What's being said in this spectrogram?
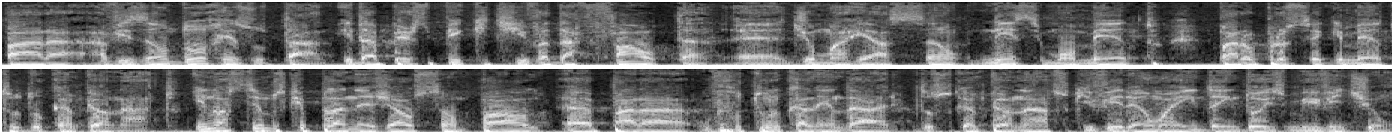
para a visão do resultado e da perspectiva da falta é, de uma reação nesse momento para o prosseguimento do campeonato. E nós temos que planejar o São Paulo é, para o futuro calendário dos campeonatos que virão ainda em 2021.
